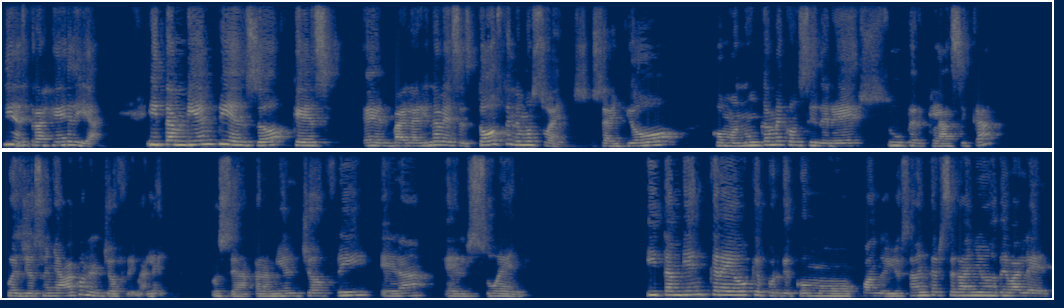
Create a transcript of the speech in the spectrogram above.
Sí, es tragedia. Y también pienso que es el bailarín a veces, todos tenemos sueños. O sea, yo, como nunca me consideré súper clásica, pues yo soñaba con el Joffrey Ballet. O sea, para mí el Joffrey era el sueño. Y también creo que porque como cuando yo estaba en tercer año de ballet,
